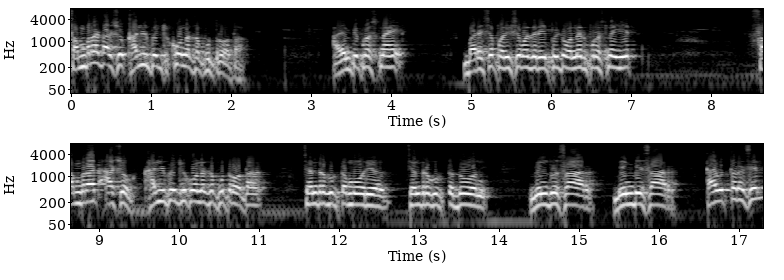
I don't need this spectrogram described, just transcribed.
सम्राट अशोक खालीलपैकी कोणाचा पुत्र होता? आय एम पी प्रश्न आहे. बऱ्याचशा परीक्षेमध्ये रिपीट होणारे प्रश्न येत सम्राट अशोक खालीलपैकी कोणाचा पुत्र होता? चंद्रगुप्त मौर्य चंद्रगुप्त दोन बिंदुसार बिंबिसार. काय उत्तर असेल?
